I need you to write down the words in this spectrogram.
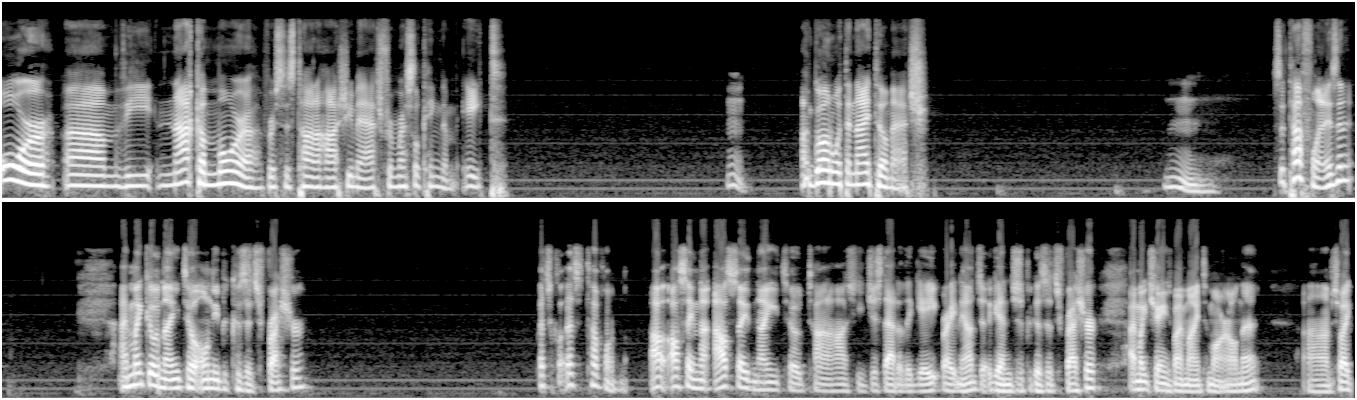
or um, the Nakamura versus Tanahashi match from Wrestle Kingdom Eight? Hmm. I'm going with the Naito match. Hmm. It's a tough one, isn't it? I might go Naito only because it's fresher. That's that's a tough one. I'll, I'll say I'll say Naito Tanahashi just out of the gate right now. Again, just because it's fresher. I might change my mind tomorrow on that. Um, so I,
